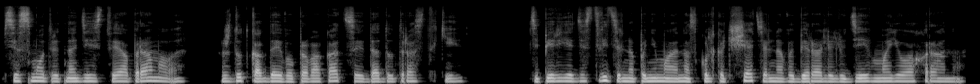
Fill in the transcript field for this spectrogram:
Все смотрят на действия Абрамова, ждут, когда его провокации дадут ростки. Теперь я действительно понимаю, насколько тщательно выбирали людей в мою охрану.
